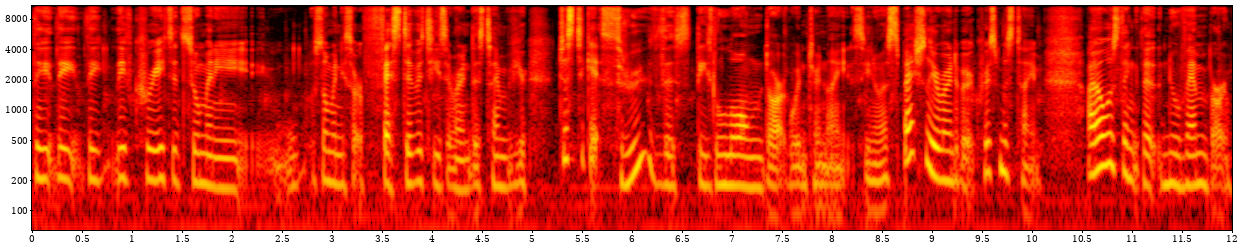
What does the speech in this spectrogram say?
they, they, they, they've created so many so many sort of festivities around this time of year just to get through this these long dark winter nights, you know, especially around about Christmas time. I always think that November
